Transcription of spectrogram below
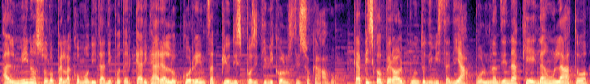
almeno solo per la comodità di poter caricare all'occorrenza più dispositivi con lo stesso cavo. Capisco però il punto di vista di Apple, un'azienda che da un lato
